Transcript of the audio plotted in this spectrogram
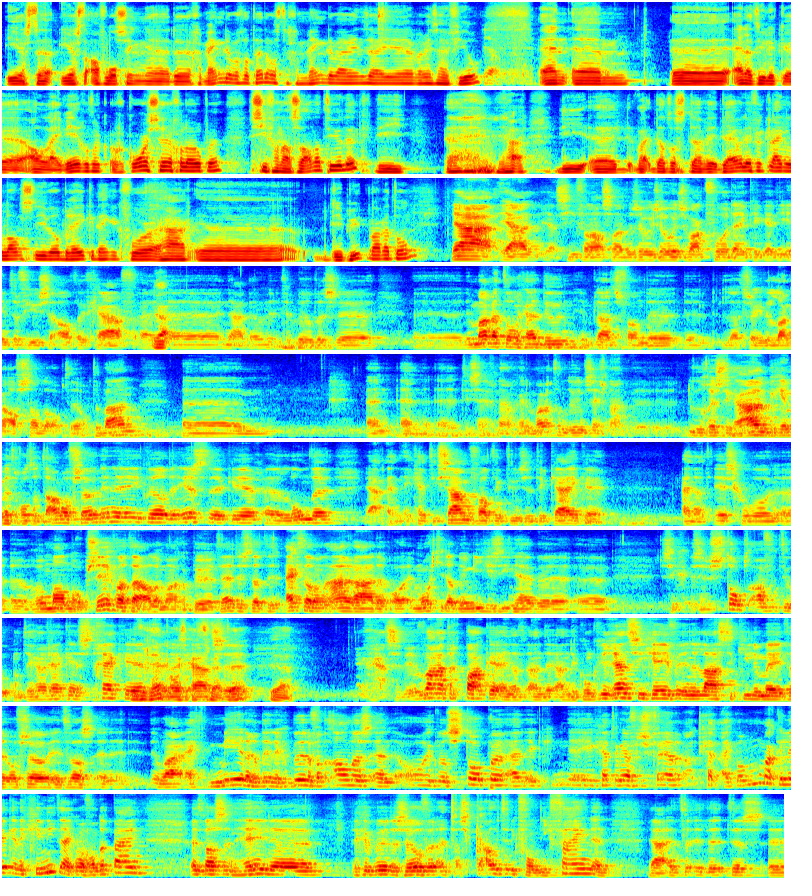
eerste, eerste aflossing. de gemengde was dat, hè? Dat was de gemengde waarin zij, waarin zij viel. Ja. En, ehm, eh, en natuurlijk allerlei wereldrecords gelopen. Sifan Hassan natuurlijk, die... eh, ja, die, wa- dat was, daar jij wel even een kleine lans die je wil breken, denk ik, voor haar eh debuutmarathon. Ja, ja, ja Siep van Hassan hebben we sowieso een zwak voor, denk ik. Die interviews zijn altijd gaaf. En, Ja. nou, dan, dan wilden ze de marathon gaan doen in plaats van de, de, laten we zeggen, de lange afstanden op de, op de baan. Ehm, en en eh, toen zei ze, nou, we gaan de marathon doen. Toen zei ze, nou, eh, doe rustig aan. Ik begin met Rotterdam of zo. Nee, nee, ik wil de eerste keer eh, Londen. Ja, en ik heb die samenvatting toen zitten kijken. En dat is gewoon een, een roman op zich wat daar allemaal gebeurt. Hè? Dus dat is echt wel een aanrader. Oh, en Mocht je dat nog niet gezien hebben, ze, ze stopt af en toe om te gaan rekken en strekken. En dan gaat vet, ze? Ja. Ze weer water pakken en dat aan de, aan de concurrentie geven in de laatste kilometer of zo. Het was, er waren echt meerdere dingen, er gebeurde van alles. En oh, ik wil stoppen en ik, nee, ik ga toch even verder. Oh, het gaat eigenlijk wel makkelijk en ik geniet eigenlijk wel van de pijn. Het was een hele, er gebeurde zoveel. Het was koud en ik vond het niet fijn. En ja, het, het, het is eh,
